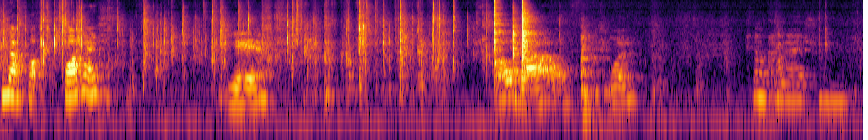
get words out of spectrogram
You got four, four pieces? Yeah. Oh wow. What? Kim Kardashian. I'm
